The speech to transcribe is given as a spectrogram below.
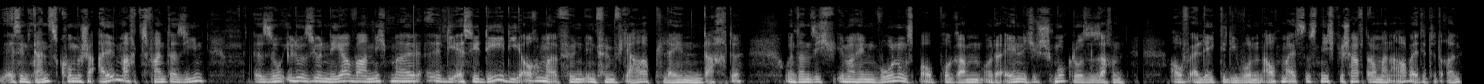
es sind ganz komische Allmachtsfantasien. So illusionär war nicht mal die SED, die auch immer in fünf Jahre Plänen dachte und dann sich immerhin Wohnungsbauprogramm oder ähnliche schmucklose Sachen auferlegte. Die wurden auch meistens nicht geschafft, aber man arbeitete dran.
